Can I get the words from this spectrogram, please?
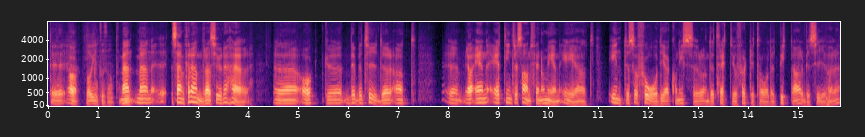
det, ja. Vad intressant. Mm. Men, men eh, sen förändras ju det här eh, och eh, det betyder att ja, en, ett intressant fenomen är att inte så få diakonisser under 30 och 40-talet bytte arbetsgivare.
